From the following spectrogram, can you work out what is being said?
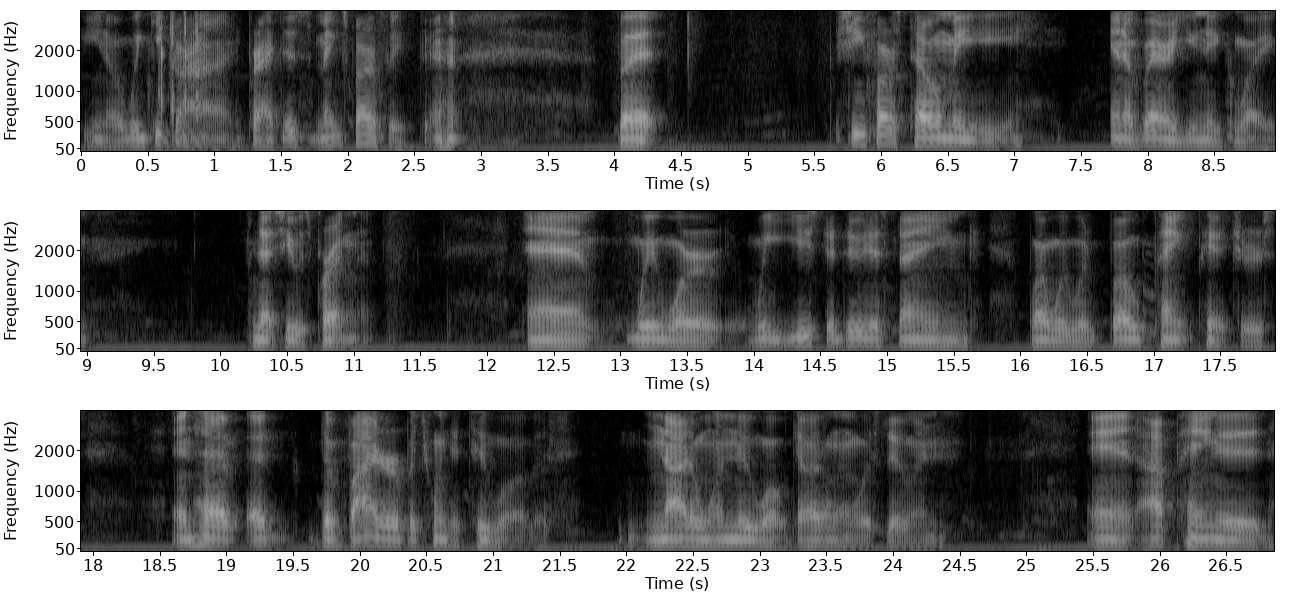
you know we keep trying. Practice makes perfect. But she first told me in a very unique way that she was pregnant. And we were we used to do this thing where we would both paint pictures and have a divider between the two of us neither one knew what the other one was doing and I painted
